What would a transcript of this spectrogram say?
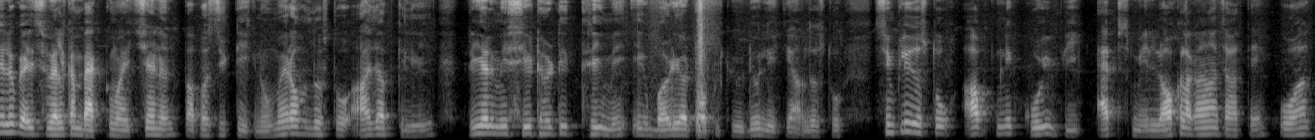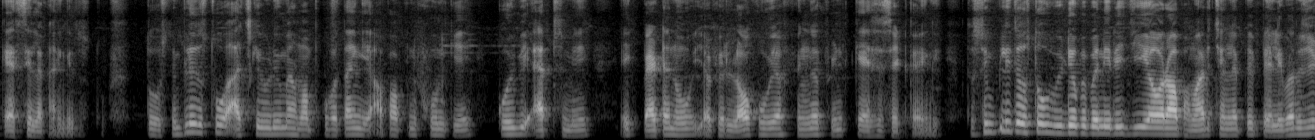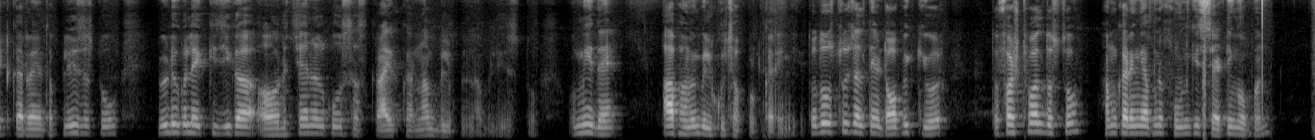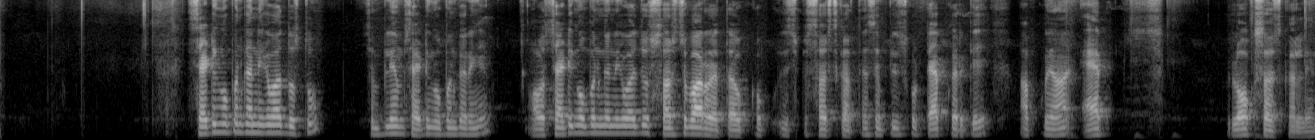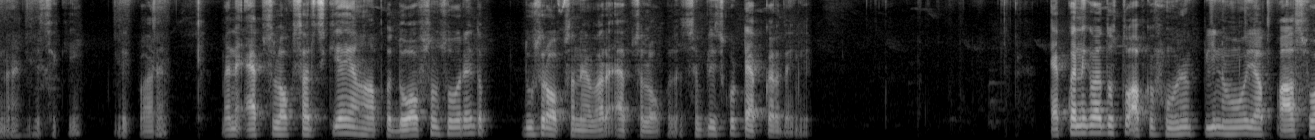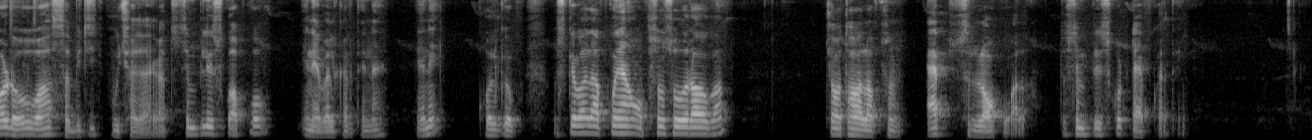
Hello guys, welcome back to my channel पापस जी techno. मैं राहुल दोस्तों, आज आपके लिए real me C thirty three में एक बढ़िया टॉपिक वीडियो लेके आया दोस्तों। सिंपली दोस्तों, आप अपने कोई भी ऐप्स में लॉक लगाना चाहते हैं वह कैसे लगाएँगे दोस्तों? तो सिंपली दोस्तों, आज के वीडियो में हम आपको बताएँगे, आप अपने फ़ोन के कोई भी ऐप्स में एक पैटर्न हो या फिर लॉक हो या फिंगरप्रिंट कैसे सेट करेंगे। तो सिंपली दोस्तों, वीडियो पे बनी रहिए और आप हमारे चैनल पे पहली बार विज़िट कर रहे हैं तो प्लीज़ दोस्तों, वीडियो को लाइक कीजिएगा और चैनल को सब्सक्राइब करना बिल्कुल ना भूलिए दोस्तों। उम्मीद है आप हमें बिल्कुल सपोर्ट करेंगे। तो दोस्तों, चलते हैं टॉपिक की ओर। तो फ़र्स्ट ऑफ़ ऑल दोस्तों, हम करेंगे अपने फ़ोन की सेटिंग ओपन। सेटिंग ओपन करने के बाद दोस्तों, सिंपली हम सेटिंग ओपन करेंगे और सेटिंग ओपन करने के बाद जो सर्च बार रहता है आपको इस पर सर्च करते हैं। सिंपली इसको टैप करके आपको यहाँ ऐप्स लॉक सर्च कर लेना है, जैसे कि देख पा रहे हैं। मैंने ऐप्स लॉक सर्च किया, यहाँ आपको दो ऑप्शन हो रहे हैं तो दूसरा ऑप्शन है हमारा ऐप्स लॉक वाला। सिंपली इसको टैप कर देंगे। टैप करने के बाद दोस्तों, आपके फ़ोन में पिन हो या पासवर्ड हो, वह सभी चीज़ पूछा जाएगा। तो सिंपली उसको आपको इनेबल कर देना है, यानी खोल के ऊपर उसके बाद आपको यहाँ ऑप्शन हो रहा होगा, चौथा वाला ऑप्शन ऐप्स लॉक वाला। तो सिंपली इसको टैप कर देंगे।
